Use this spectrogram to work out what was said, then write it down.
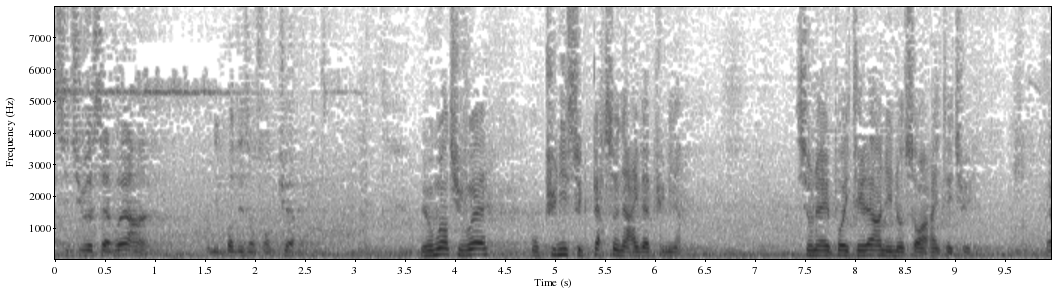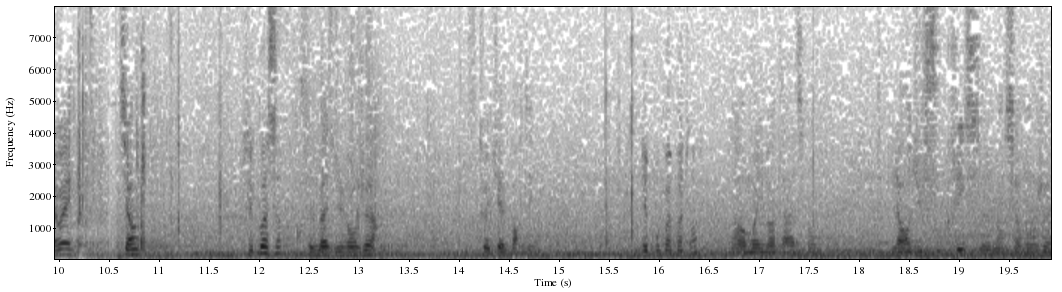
Alors si tu veux savoir, on n'est pas des enfants de cœur. Mais au moins tu vois, on punit ceux que personne n'arrive à punir. Si on n'avait pas été là, un innocent aurait été tué. Mais ouais, tiens, C'est quoi ça? C'est le masque du vengeur. C'est toi qui as le porté. Et pourquoi pas toi? Non, moi il m'intéresse pas. Il a rendu fou Chris, euh, l'ancien vengeur.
